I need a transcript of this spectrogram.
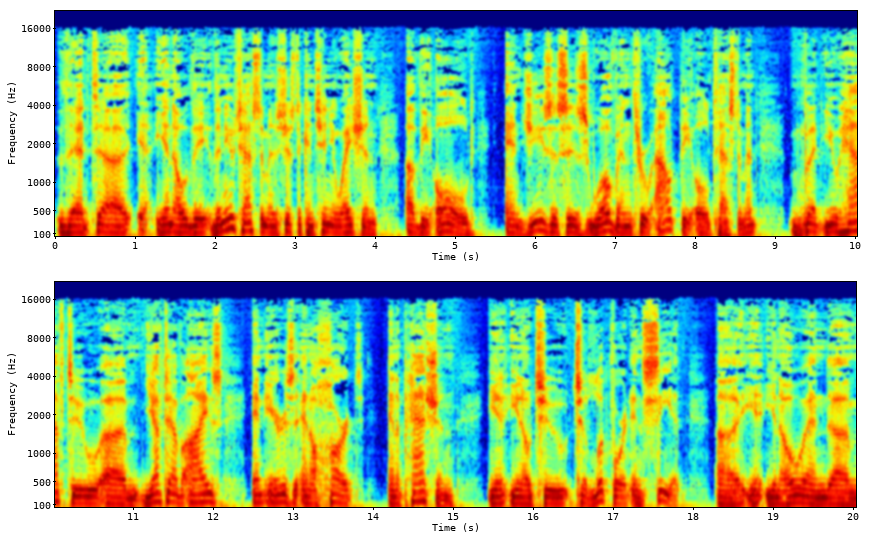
that you know the the New Testament is just a continuation of the Old, and Jesus is woven throughout the Old Testament but you have to um, you have to have eyes and ears and a heart and a passion, you, you know, to to look for it and see it. Uh, you, you, know, and um,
